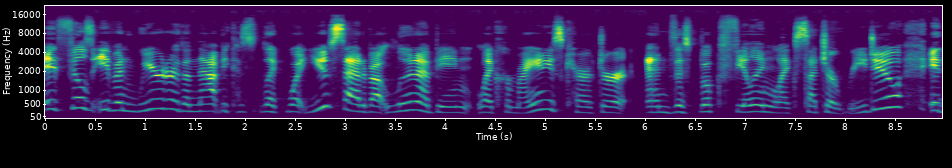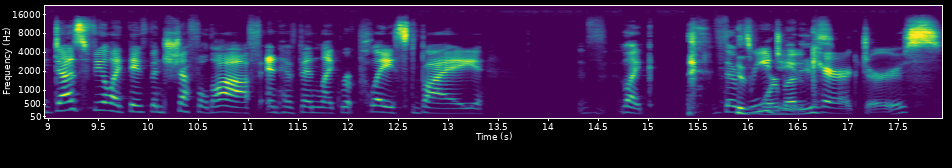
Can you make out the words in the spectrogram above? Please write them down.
it feels even weirder than that because, like, what you said about Luna being like Hermione's character and this book feeling like such a redo, it does feel like they've been shuffled off and have been like replaced by like the redo characters.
